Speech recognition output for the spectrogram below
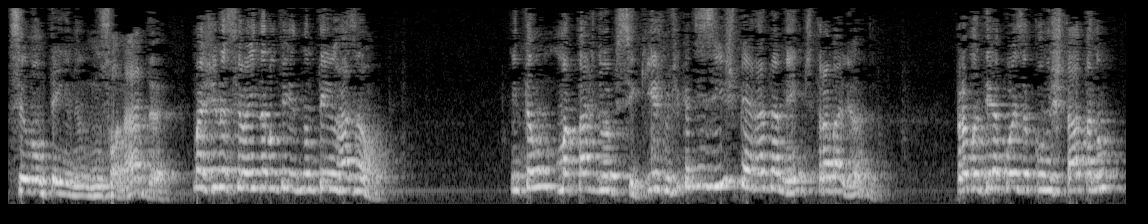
se eu não tenho, não sou nada, imagina se eu ainda não tenho, não tenho razão. Então, uma parte do meu psiquismo fica desesperadamente trabalhando para manter a coisa como está, para não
